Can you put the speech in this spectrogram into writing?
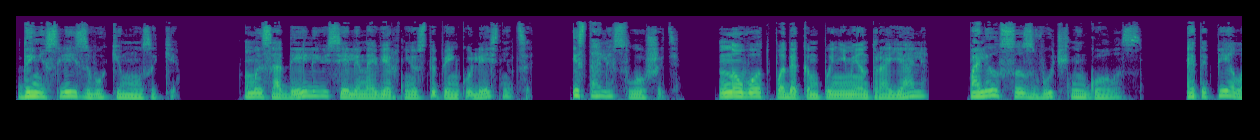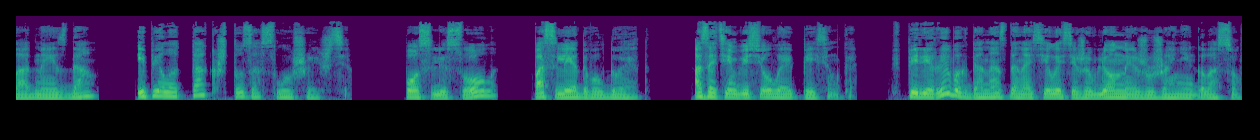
донеслись звуки музыки. Мы с Аделью сели на верхнюю ступеньку лестницы и стали слушать. Но вот под аккомпанемент рояля полился звучный голос. Это пела одна из дам и пела так, что заслушаешься. После соло последовал дуэт, а затем веселая песенка. В перерывах до нас доносилось оживленное жужжание голосов.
